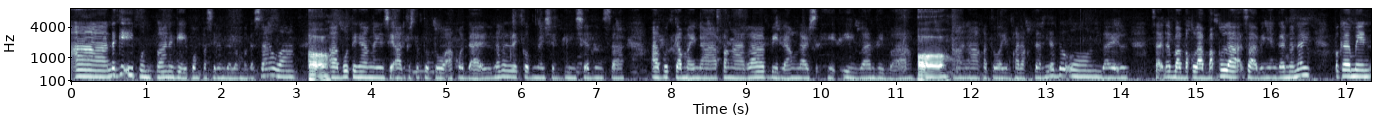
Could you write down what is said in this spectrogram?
ah, nag-iipon pa, nag-iipon pa silang dalawang mag-asawa. Oo. Ah, buti nga ngayon si Alcus natutuwa ako dahil nare-recognize siya din siya dun sa abot kamay na pangarap bilang nurse I- Ivan, di ba? Oo. Ah, nakakatuwa yung karakter niya doon dahil sa nababakla-bakla, sabi niya gano'n ay pagka may,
